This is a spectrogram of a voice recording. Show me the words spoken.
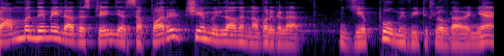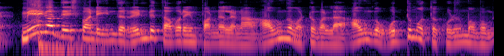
சம்மந்தமே இல்லாத ஸ்ட்ரேஞ்சர்ஸை பரிட்சயம் இல்லாத நபர்களை எப்போவுமே வீட்டுக்குள்ள விடாதீங்க மேகா தேஷ்பாண்டே இந்த ரெண்டு தவறையும் பண்ணலைன்னா அவங்க மட்டுமல்ல அவங்க ஒட்டுமொத்த குடும்பமும்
